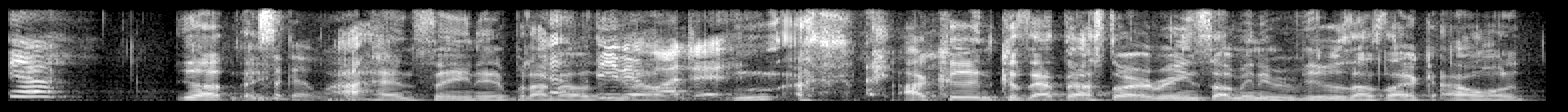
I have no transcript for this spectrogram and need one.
yeah. Yeah, It's a good one. I hadn't seen it, but I know You you, didn't know, watch it? I couldn't because after I started reading so many reviews, I was like, I don't want to.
